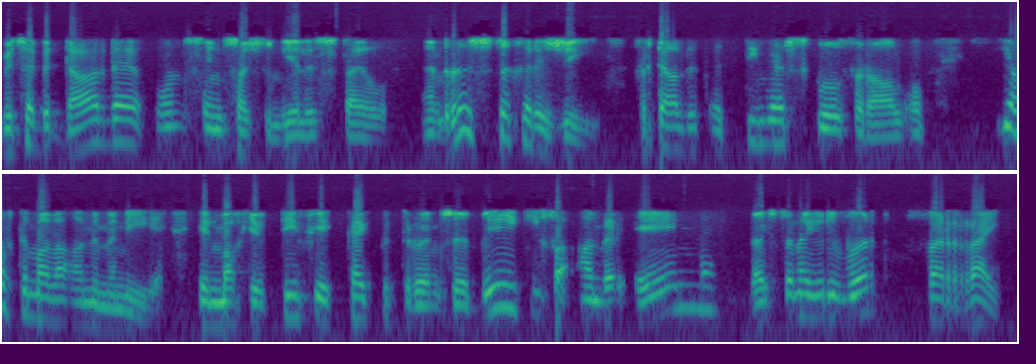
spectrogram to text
Met sy bedaarde, onsensasionele styl en rustige regie, vertel dit 'n tienerskoolverhaal op heeltemal 'n ander manier en mag jou TV kykpatroon so 'n bietjie verander en luister na hierdie woord, verryk.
